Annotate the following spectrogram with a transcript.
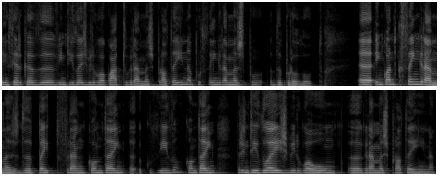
tem cerca de 22,4 gramas de proteína por 100 gramas de produto. Uh, enquanto que 100 gramas de peito de frango contém, uh, cozido contém 32,1 uh, gramas de proteína.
